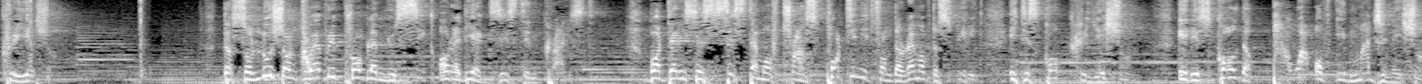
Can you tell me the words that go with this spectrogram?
Creation. The solution to every problem you seek already exists in christ. But there is a system of transporting it from the realm of the spirit. It is called creation. It is called the power of imagination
